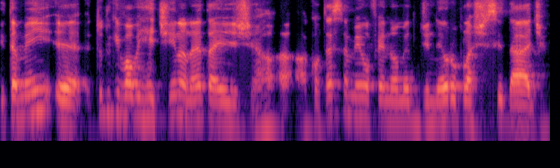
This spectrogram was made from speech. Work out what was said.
e também é, tudo que envolve retina, né, Thaís, acontece também um fenômeno de neuroplasticidade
